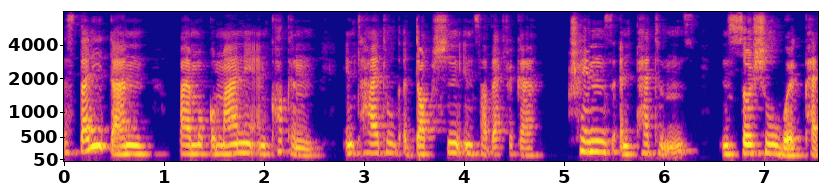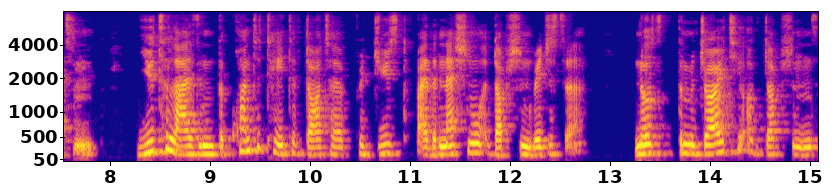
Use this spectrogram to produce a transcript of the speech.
A study done by Mokomane and Cocken entitled Adoption in South Africa Trends and Patterns in Social Work Pattern, utilizing the quantitative data produced by the National Adoption Register, notes the majority of adoptions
